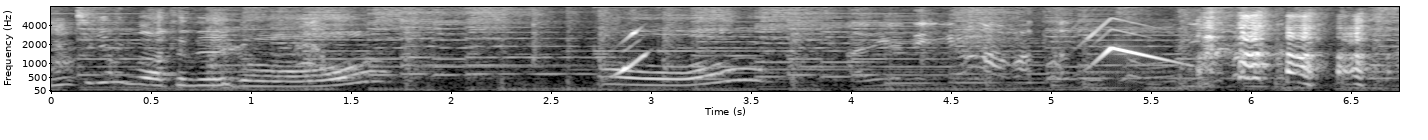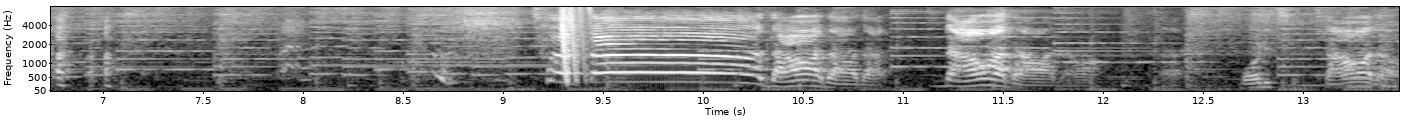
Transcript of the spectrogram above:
움직이는 것 같은데, 이거? 어? 아니 근데 찾았다! 나와, 나와, 나와. 나와, 나와, 나와. 아, 머리채, 나와, 나와.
